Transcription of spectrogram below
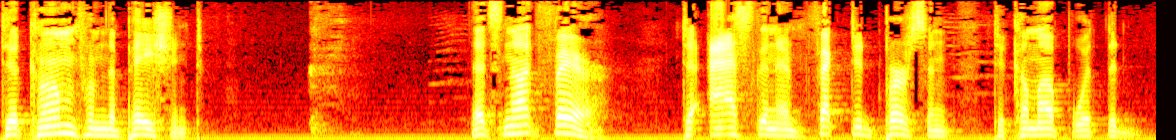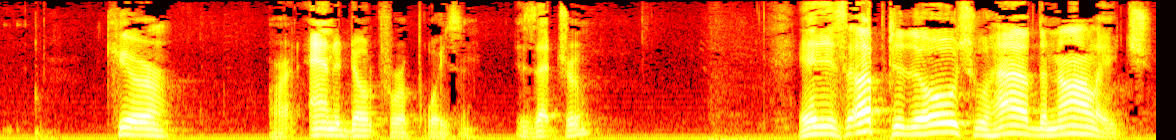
to come from the patient. That's not fair to ask an infected person to come up with the cure or an antidote for a poison. Is that true? It is up to those who have the knowledge,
